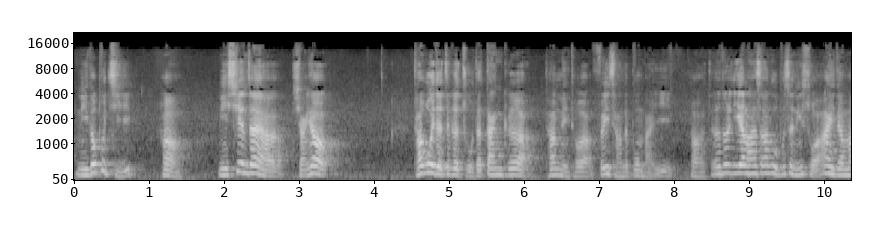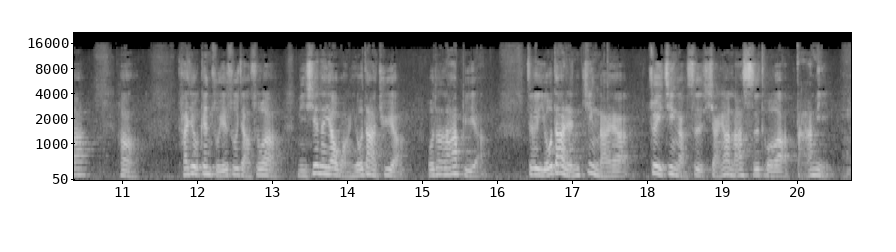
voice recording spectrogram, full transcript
你都不急，哈、哦，你现在啊想要，他为了这个主的耽搁啊，他们里头啊非常的不满意啊。他说：“耶拉撒路不是你所爱的吗？”哈、哦，他就跟主耶稣讲说啊：“你现在要往犹大去啊，我的拉比啊，这个犹大人进来啊，最近啊是想要拿石头啊打你，啊、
